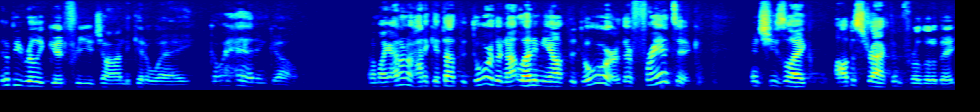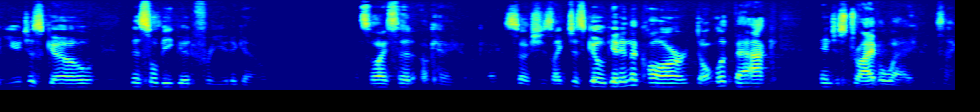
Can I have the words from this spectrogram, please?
It'll be really good for you, John, to get away. Go ahead and go. And I'm like, I don't know how to get out the door. They're not letting me out the door. They're frantic. And she's like, I'll distract them for a little bit. You just go. This will be good for you to go. And so I said, okay, okay. So she's like, just go get in the car, don't look back, and just drive away. I was like,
